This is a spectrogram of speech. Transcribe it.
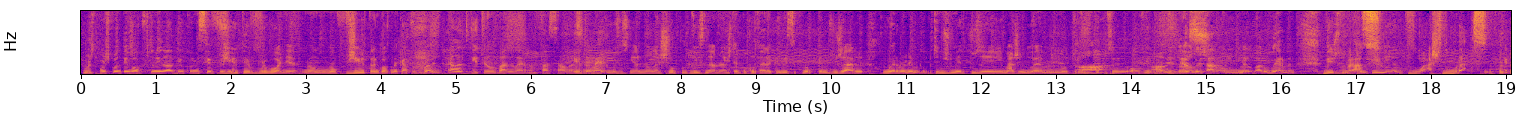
Mas depois quando teve a oportunidade de o conhecer fugiu, teve vergonha, não, não fugiu, trancou-se na casa de banho. Ela devia ter levado o Herman para a sala. Eu sério. também, mas a senhora não deixou porque disse: não, não, isto é para cortar a cabeça, porque não podemos usar o Herman, em- temos medo que usem a imagem do Herman noutro Ah. tipo de. Obviamente. Ah, meu então não deixaram levar o Herman desde o braço. continente, debaixo do braço.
